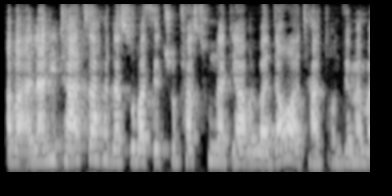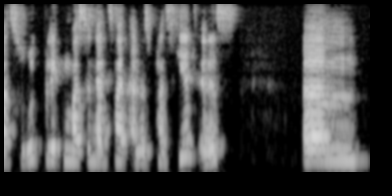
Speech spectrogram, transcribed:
Aber allein die Tatsache, dass sowas jetzt schon fast 100 Jahre überdauert hat und wenn wir mal zurückblicken, was in der Zeit alles passiert ist, ähm,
